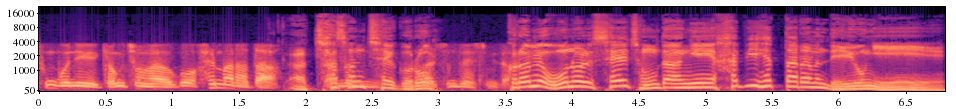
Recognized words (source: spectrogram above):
충분히 경청하고 할 만하다. 아, 차선책으로? 말씀도 했습니다. 그러면 오늘 새 정당이 합의했다라는 내용이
